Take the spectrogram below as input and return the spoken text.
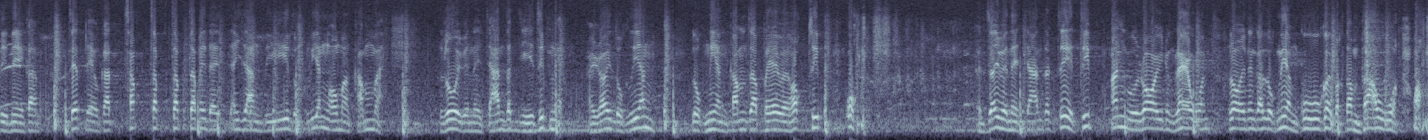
ทีนี้ครับเสร็จแล้วก็ซับซับซับซับให้ได้ไอ้อย่างดีลูกเลี้ยงเอามาคำไว้โรยไปในจานสักยี่สิบเนี่ยให้ร้อยลูกเลี้ยงลูกเนียงคำจะเปไว้หกสิบโอ้ใส่ไปในจานสักสี่สิบอันวัวรอยหนึ่งแล้ววันรอยหนึ่งกับลูกเนียงกูก็ปักตำเท้าวัวอ้าว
